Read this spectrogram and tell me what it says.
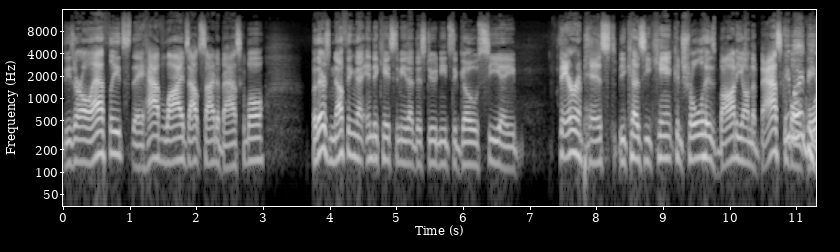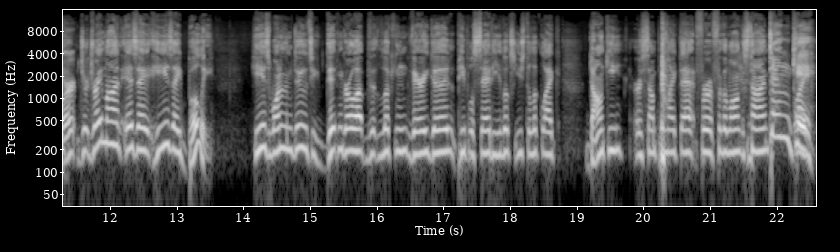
These are all athletes. They have lives outside of basketball. But there's nothing that indicates to me that this dude needs to go see a therapist because he can't control his body on the He basketball might be. court. Dr- Draymond is a he is a bully. He is one of them dudes. He didn't grow up looking very good. People said he looks used to look like donkey or something like that for for the longest time. Donkey. Like,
